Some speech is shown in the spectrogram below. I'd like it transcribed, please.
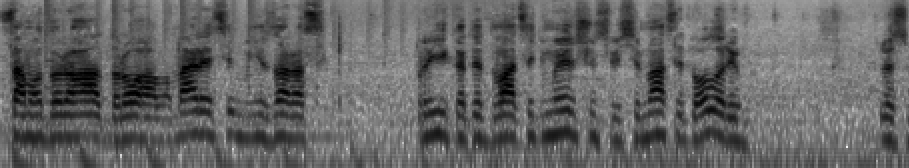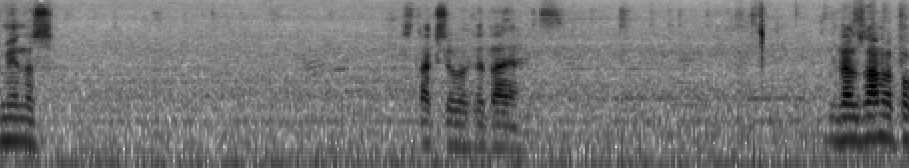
Сама дорога дорога в Америці. Мені зараз приїхати 20 миль, щось 18 доларів. Плюс-мінус. Ось Так все виглядає. Йдемо з вами по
